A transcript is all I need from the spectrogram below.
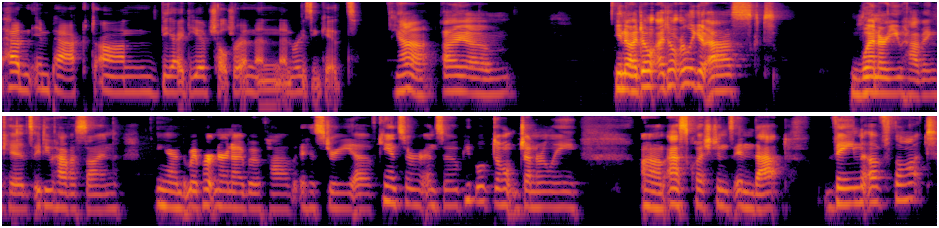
had an impact on the idea of children and, and raising kids. Yeah, I um you know, I don't I don't really get asked when are you having kids. I do have a son. And my partner and I both have a history of cancer. And so people don't generally um, ask questions in that vein of thought.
